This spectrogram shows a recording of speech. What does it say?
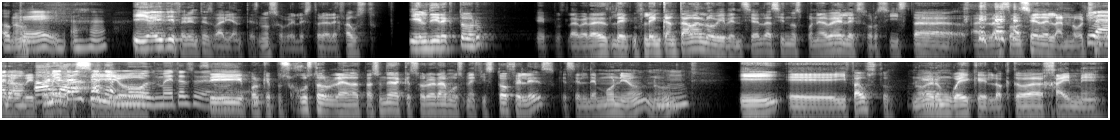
¿no? Ok, ajá. Y hay diferentes variantes, ¿no? Sobre la historia de Fausto. Y el director, que pues la verdad es, le, le encantaba lo vivencial, así nos ponía a ver el exorcista a las 11 de la noche. en el Claro. auditorio Métanse en el mood, métanse en el Sí, mood. porque pues justo la adaptación era que solo éramos Mefistófeles, que es el demonio, ¿no? Y, eh, y Fausto, ¿no? Era un güey que lo actuaba Jaime,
